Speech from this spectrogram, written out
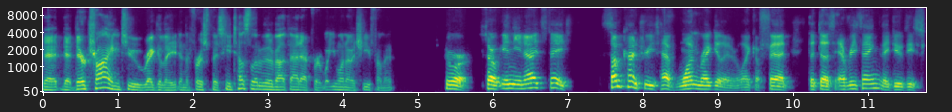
that that they're trying to regulate in the first place. Can you tell us a little bit about that effort, what you want to achieve from it? Sure. So in the United States, some countries have one regulator, like a Fed, that does everything. They do these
